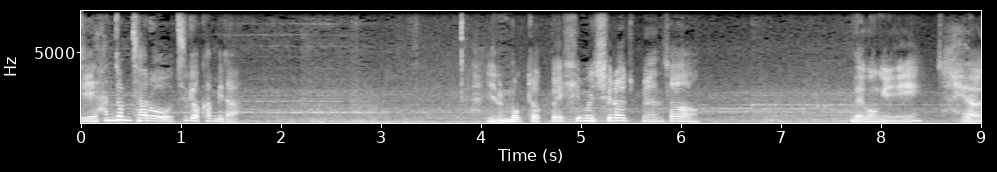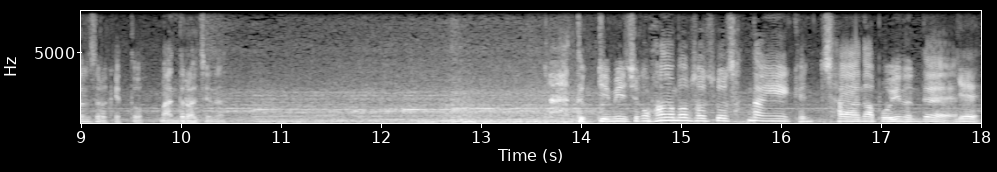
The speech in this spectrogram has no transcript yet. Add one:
다시 한 점 차로 추격합니다. 일목적부에 힘을 실어주면서 내공이 자연스럽게 또 만들어지는 자, 느낌이 지금 황현범 선수 상당히 괜찮아 보이는데 예.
